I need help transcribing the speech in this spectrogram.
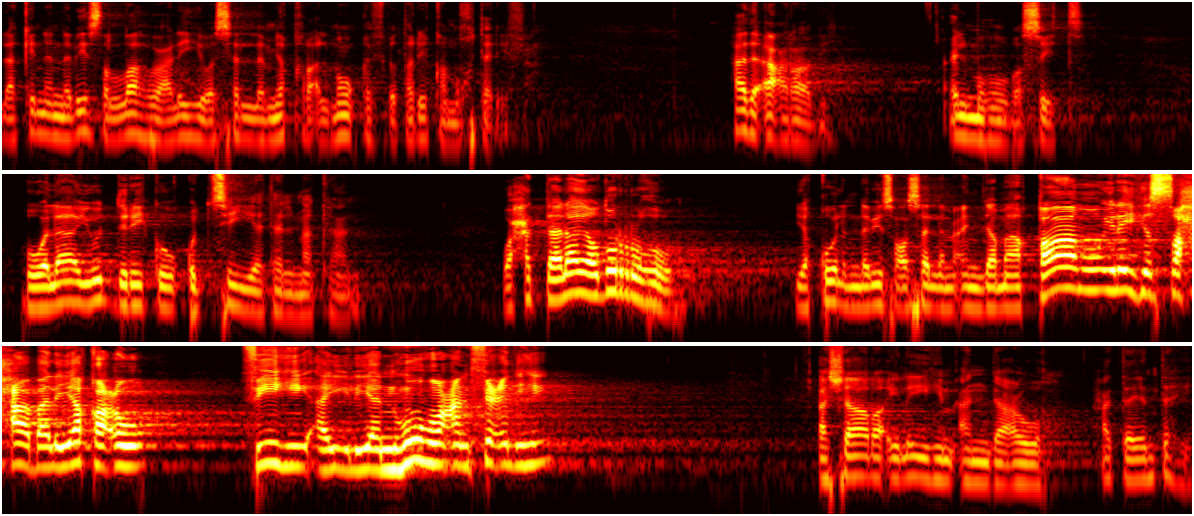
لكن النبي صلى الله عليه وسلم يقرأ الموقف بطريقة مختلفة. هذا أعرابي. علمه بسيط. هو لا يدرك قدسية المكان. وحتى لا يضره يقول النبي صلى الله عليه وسلم عندما قاموا إليه الصحابة ليقعوا فيه أي لينهوه عن فعله. أشار إليهم أن دعوه حتى ينتهي.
